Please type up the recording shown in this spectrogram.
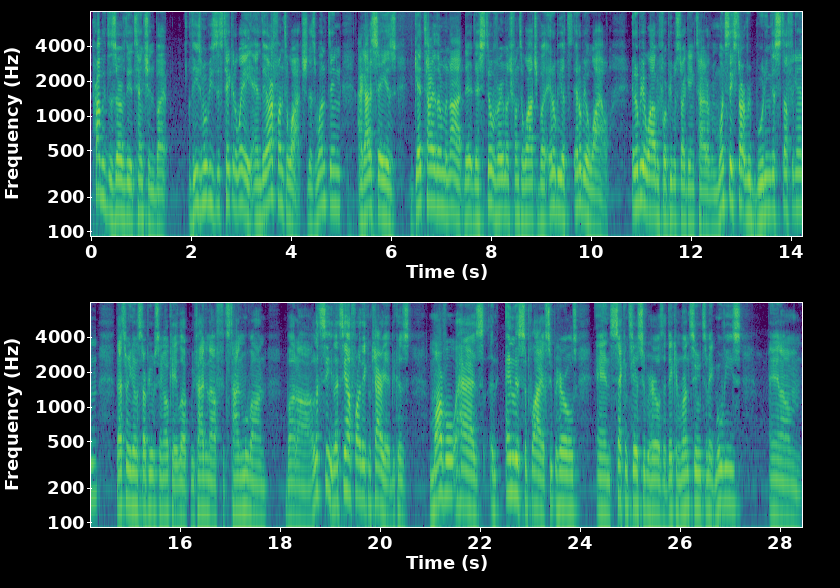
probably deserve the attention, but these movies just take it away, and they are fun to watch. There's one thing I gotta say is, get tired of them or not, they're, they're still very much fun to watch, but it'll be a, it'll be a while. it'll be a while before people start getting tired of them. Once they start rebooting this stuff again, that's when you're to start people saying, okay, look, we've had enough. It's time to move on. But uh, let's see. Let's see how far they can carry it because Marvel has an endless supply of superheroes and second tier superheroes that they can run to to make movies. And, um,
